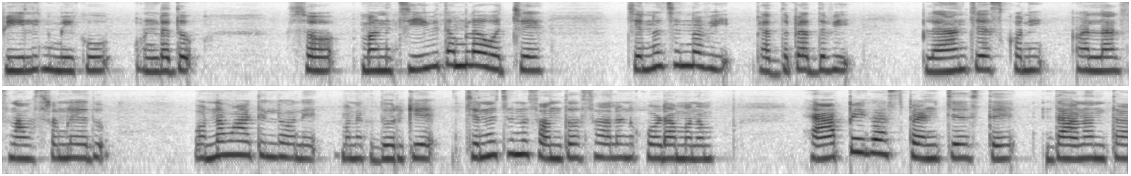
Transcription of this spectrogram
ఫీలింగ్ మీకు ఉండదు. సో మన జీవితంలో వచ్చే చిన్న చిన్నవి పెద్ద పెద్దవి ప్లాన్ చేసుకొని వెళ్ళాల్సిన అవసరం లేదు. ఉన్న వాటిల్లోనే మనకు దొరికే చిన్న చిన్న సంతోషాలను కూడా మనం హ్యాపీగా స్పెండ్ చేస్తే దానంతా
